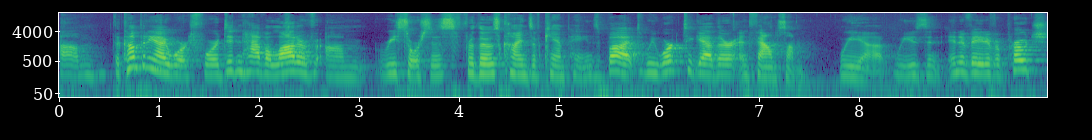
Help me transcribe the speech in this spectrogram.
um, the company I worked for didn't have a lot of um, resources for those kinds of campaigns, but we worked together and found some. We, uh, we used an innovative approach,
